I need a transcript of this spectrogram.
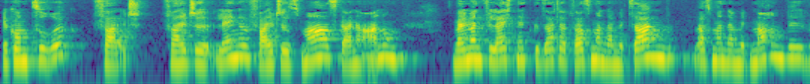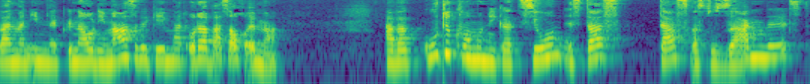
Er kommt zurück, falsch. Falsche Länge, falsches Maß, keine Ahnung. Weil man vielleicht nicht gesagt hat, was man damit sagen, was man damit machen will, weil man ihm nicht genau die Maße gegeben hat oder was auch immer. Aber gute Kommunikation ist das, das, was du sagen willst,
